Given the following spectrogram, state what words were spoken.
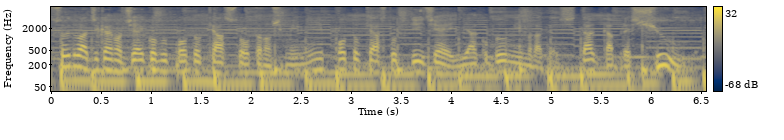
それでは次回のジェイコブポッドキャストをお楽しみに。ポッドキャスト DJ ヤコブ三村でした。God bless you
